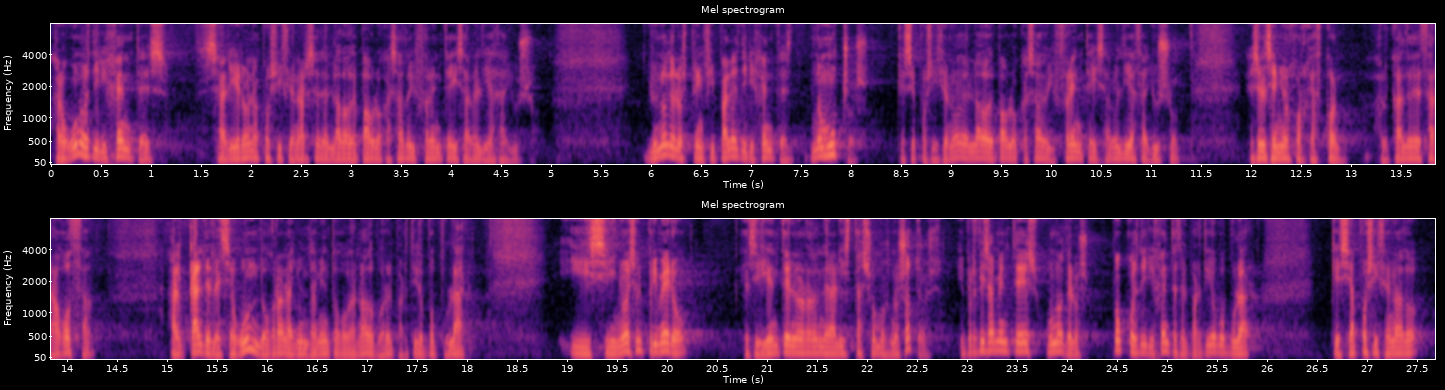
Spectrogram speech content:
algunos dirigentes salieron a posicionarse del lado de Pablo Casado y frente a Isabel Díaz Ayuso. Y uno de los principales dirigentes, no muchos, que se posicionó del lado de Pablo Casado y frente a Isabel Díaz Ayuso, es el señor Jorge Azcón, alcalde de Zaragoza, alcalde del segundo gran ayuntamiento gobernado por el Partido Popular. Y si no es el primero, el siguiente en el orden de la lista somos nosotros. Y precisamente es uno de los pocos dirigentes del Partido Popular que se ha posicionado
